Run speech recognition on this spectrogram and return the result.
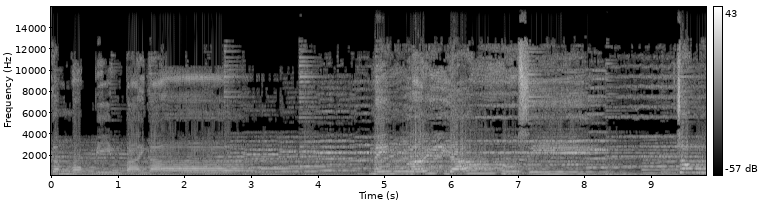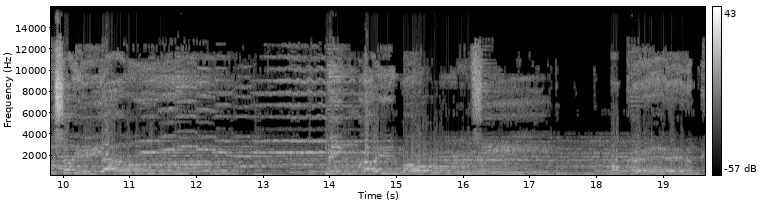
金屋变败瓦。命里有时终须有，命里无事莫强求。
